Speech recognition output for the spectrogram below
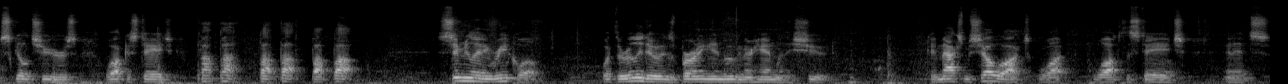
skilled shooters walk a stage, pop, pop, pop, pop, pop, pop, simulating recoil. What they're really doing is burning in, moving their hand when they shoot. Okay, Max Michel walks walk, walks the stage, and it's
